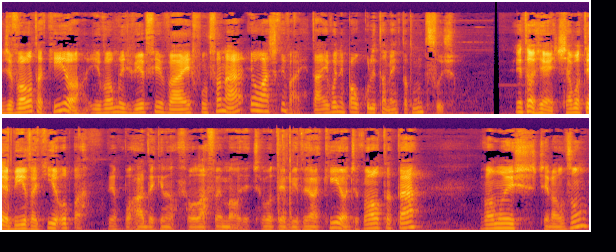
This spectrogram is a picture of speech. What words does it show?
de volta aqui, ó, e vamos ver se vai funcionar. Eu acho que vai, tá? E vou limpar o cule também, que tá muito sujo. Então, gente, já botei a BIS aqui. Opa, deu porrada aqui no celular, foi mal, gente. Já botei a BIS aqui, ó, de volta, tá? Vamos tirar o zoom.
